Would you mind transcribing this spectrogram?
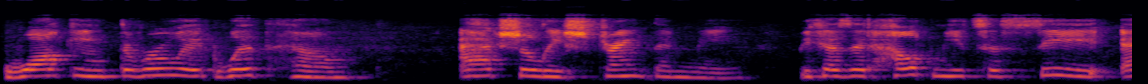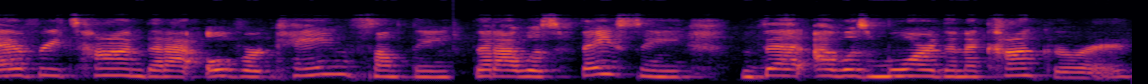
Walking through it with Him actually strengthened me because it helped me to see every time that I overcame something that I was facing that I was more than a conqueror.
